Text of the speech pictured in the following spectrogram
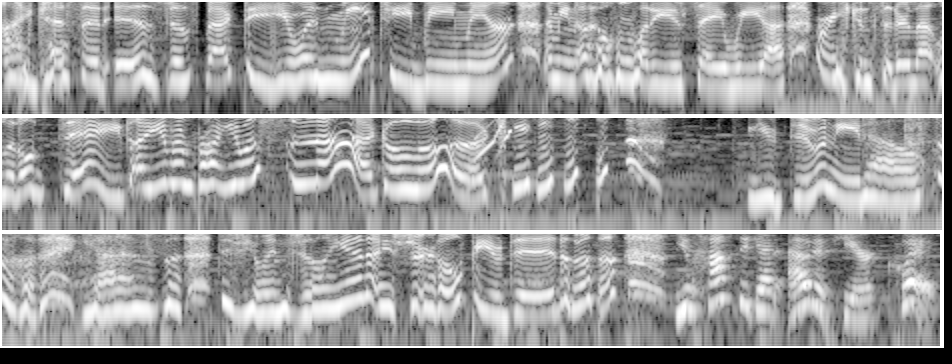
I guess it is just back to you and me, TV man. I mean, what do you say we uh, reconsider that little date? I even brought you a snack. Look. You do need help. yes. Did you enjoy it? I sure hope you did. You have to get out of here quick.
